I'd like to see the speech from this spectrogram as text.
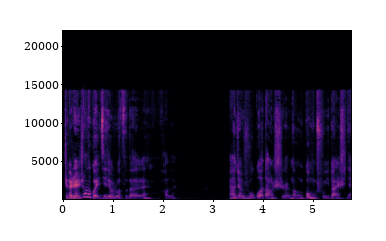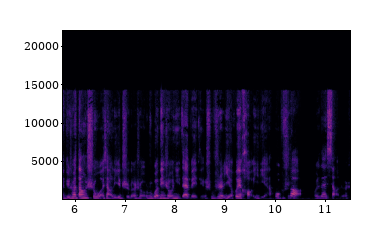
这个人生的轨迹就如此的好的。然后就如果当时能共处一段时间，比如说当时我想离职的时候，如果那时候你在北京，是不是也会好一点？我不知道，我就在想这个事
